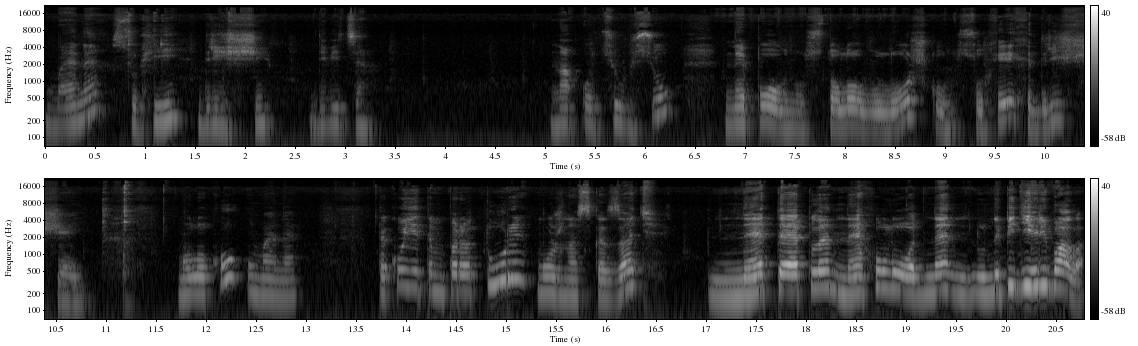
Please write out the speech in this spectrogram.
У мене сухі дріжджі. Дивіться, на оцю всю неповну столову ложку сухих дріжджей. Молоко у мене такої температури, можна сказати, не тепле, не холодне, ну, не підігрівала.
